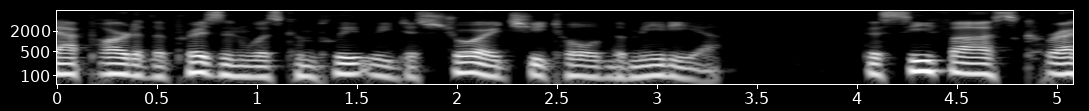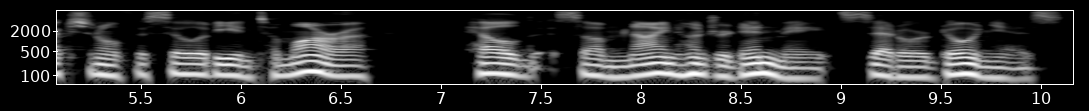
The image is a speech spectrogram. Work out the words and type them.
That part of the prison was completely destroyed, she told the media. The CEFAS Correctional Facility in Tamara held some 900 inmates, said Ordonez.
